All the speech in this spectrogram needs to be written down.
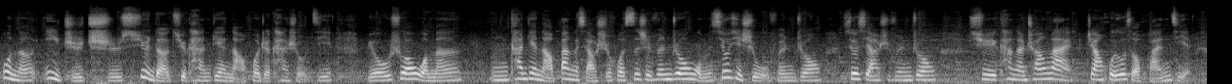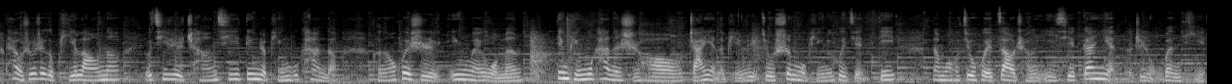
不能一直持续的去看电脑或者看手机。比如说我们。嗯，看电脑半个小时或四十分钟，我们休息十五分钟，休息二十分钟，去看看窗外，这样会有所缓解。他有时候这个疲劳呢，尤其是长期盯着屏幕看的，可能会是因为我们盯屏幕看的时候，眨眼的频率就顺目频率会减低，那么就会造成一些干眼的这种问题，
